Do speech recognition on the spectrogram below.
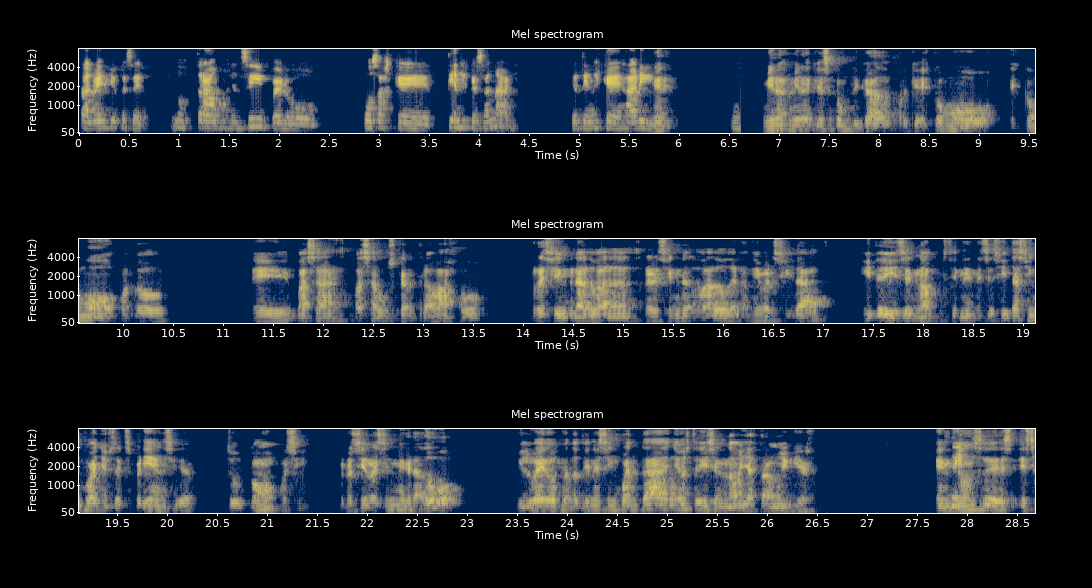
tal vez, yo qué sé, unos traumas en sí, pero cosas que tienes que sanar, que tienes que dejar ir. Mira, mira que es complicado, porque es como, es como cuando eh, vas, a, vas a buscar trabajo recién, graduada, recién graduado de la universidad y te dicen, no, pues tiene, necesitas cinco años de experiencia. ¿Tú cómo? Pues sí, pero si recién me graduó. Y luego cuando tienes 50 años te dicen, no, ya está muy viejo. Entonces, es,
